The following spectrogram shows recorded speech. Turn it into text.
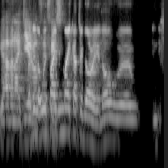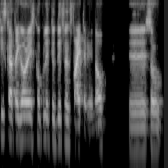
you have an idea. But, you know, of we fight in my category. You know, uh, in his category is completely different fighter. You know, uh, so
